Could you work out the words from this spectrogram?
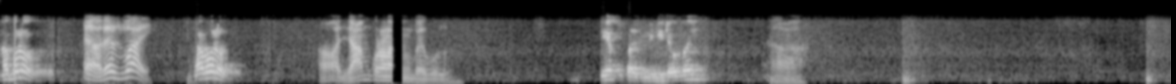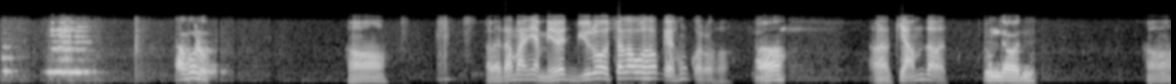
હા બોલો. એ હરેશભાઈ. હા બોલો. હા જામકરણા ભાઈ બોલું એક જ મિનિટ હો ભાઈ. હા. હા બોલો. હા. હવે તમારે અહીંયા મેરેજ બ્યુરો ચલાવો છો કે શું કરો છો? હા. ક્યાં અમદાવાદ? અમદાવાદ. હા.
